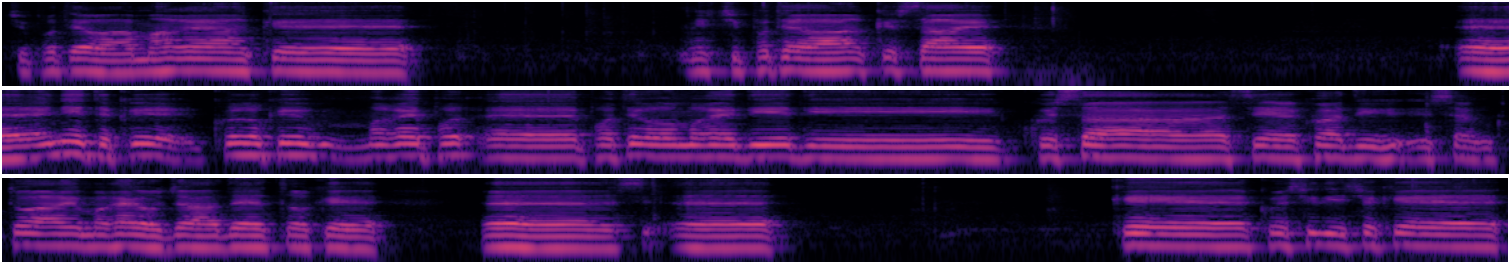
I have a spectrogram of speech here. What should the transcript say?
ci poteva magari anche ci poteva anche stare Eh, e niente, che, quello che magari po- eh, potevo magari dire di questa serie qua di Sanctuary, magari ho già detto che, eh, eh, che come si dice, che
